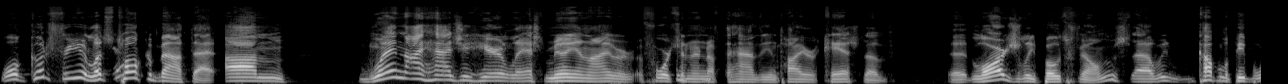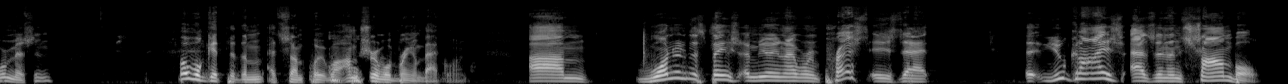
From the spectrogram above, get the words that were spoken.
Well, good for you. Let's Yeah. talk about that. Um, when I had you here last, Million and I were fortunate Mhm. enough to have the entire cast of uh, largely both films. Uh, we a couple of people were missing, but we'll get to them at some point. Well, I'm Mhm. sure we'll bring them back on. Um, one of the things Amelia and I were impressed is that uh, you guys, as an ensemble,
